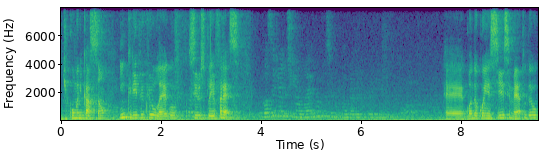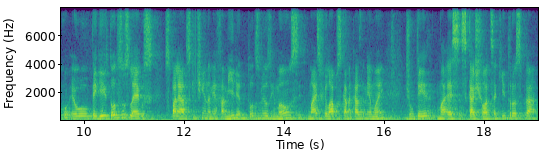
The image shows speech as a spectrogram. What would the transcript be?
de comunicação incrível que o Lego Serious Play oferece. Você já tinha Lego ou você comprou depois disso? É, quando eu conheci esse método, eu, eu peguei todos os Legos espalhados que tinha na minha família, todos os meus irmãos e tudo mais, fui lá buscar na casa da minha mãe, juntei uma, essas caixotes aqui e trouxe para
